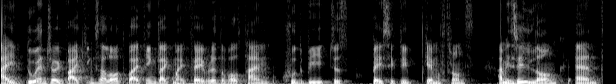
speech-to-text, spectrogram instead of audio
I do enjoy Vikings a lot, but I think like my favorite of all time could be just basically Game of Thrones. I mean, it's really long and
